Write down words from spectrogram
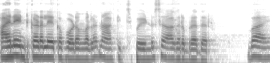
ఆయన ఇంటికాడ లేకపోవడం వల్ల నాకు ఇచ్చిపోయిండు సాగర్ బ్రదర్. బాయ్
